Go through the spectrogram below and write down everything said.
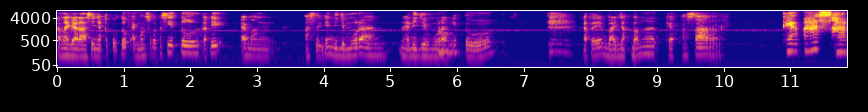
karena garasinya ketutup emang suka ke situ tapi emang aslinya di jemuran nah di jemuran Oh. itu katanya banyak banget kayak pasar kayak pasar.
